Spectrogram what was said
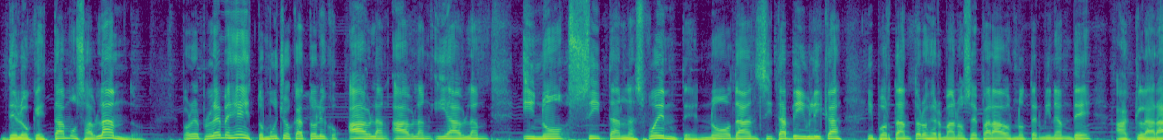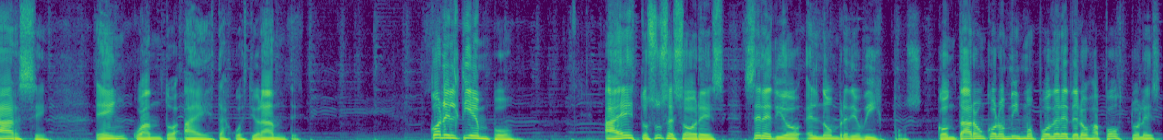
de lo que estamos hablando. Porque el problema es esto, muchos católicos hablan, hablan y hablan y no citan las fuentes, no dan citas bíblicas y por tanto los hermanos separados no terminan de aclararse en cuanto a estas cuestionantes. Con el tiempo, a estos sucesores se le dio el nombre de obispos. Contaron con los mismos poderes de los apóstoles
